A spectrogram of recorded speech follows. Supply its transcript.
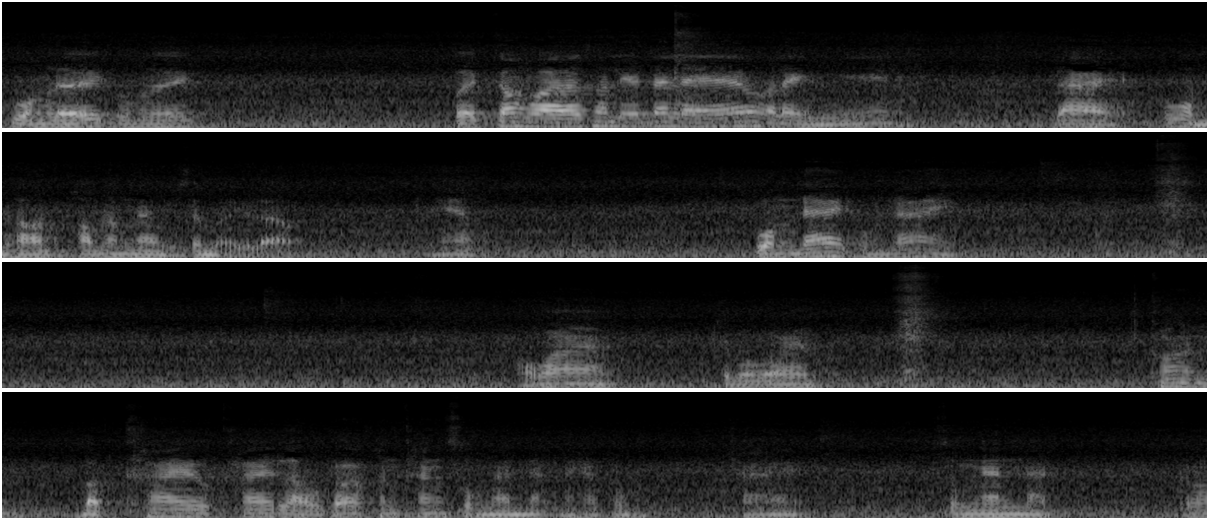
ทวงเลยทวงเลย เปิดกล้องวาระซ่อนเลนได้แล้วอะไรอย่างนี้ ได้พวกผมพร้อมพร้อมทำงานอยู่เสมออยู่แล้วนะครับทวงได้ทวงได้ เพราะว่า จะบอกว่าก็แบบค่ายค่ายเราก็ค่อนข้างส่งงานหนักนะครับ ผมใช่ส่งงานหนักก็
